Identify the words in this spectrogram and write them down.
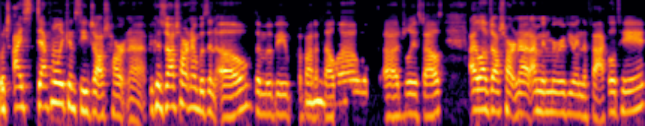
which I definitely can see Josh Hartnett because Josh Hartnett was in O, the movie about mm-hmm. Othello with uh, Julia Stiles. I love Josh Hartnett. I'm going to be reviewing The Faculty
